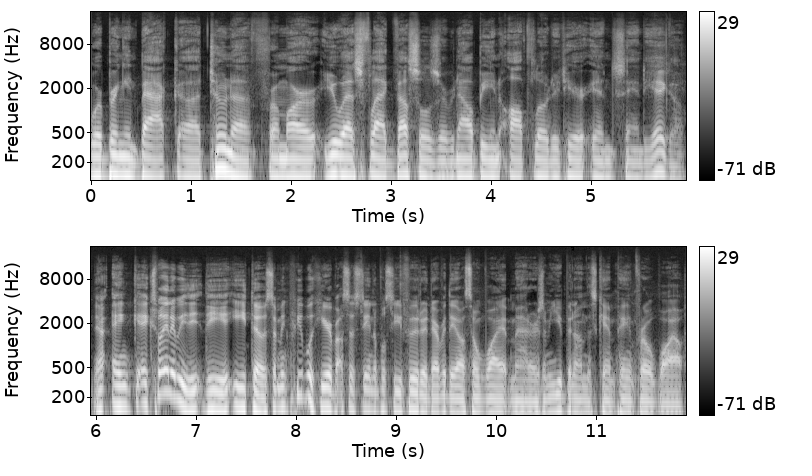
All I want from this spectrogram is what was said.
we're bringing back uh, tuna from our U.S. flag vessels are now being offloaded here in San Diego. Now, and explain to me the, the ethos. I mean, people hear about sustainable seafood and everything else and why it matters. I mean, you've been on this campaign for a while.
